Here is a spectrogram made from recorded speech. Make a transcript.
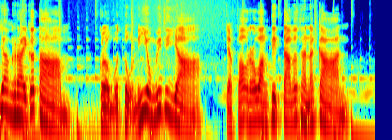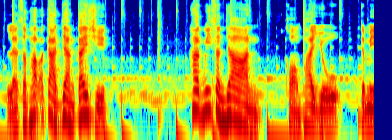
อย่างไรก็ตาม กรมอุตุนิยมวิทยาจะเฝ้าระวังติดตามสถานการณ์ และสภาพอากาศอย่างใกล้ชิด หากมีสัญญาณของพายุ จะมี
